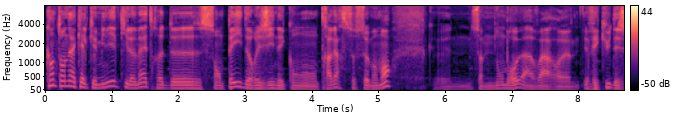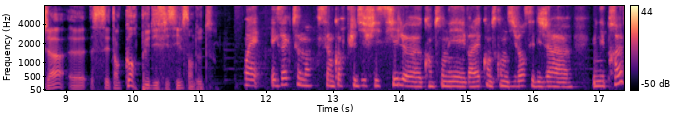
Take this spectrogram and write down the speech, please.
Quand on est à quelques milliers de kilomètres de son pays d'origine et qu'on traverse ce moment, que nous sommes nombreux à avoir euh, vécu déjà, euh, c'est encore plus difficile sans doute. Ouais, exactement. C'est encore plus difficile quand on est, voilà, quand on divorce, c'est déjà une épreuve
